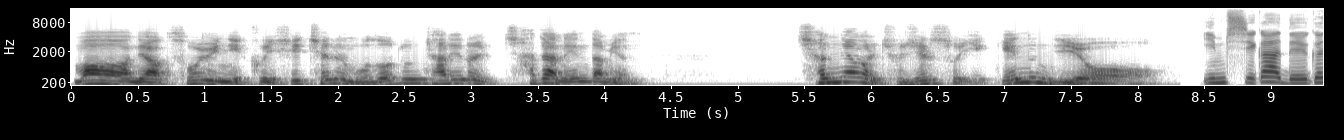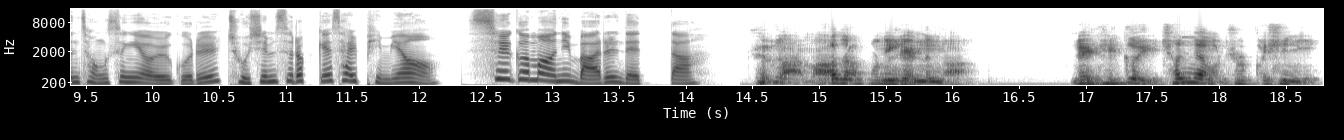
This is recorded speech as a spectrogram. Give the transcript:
만약 소인이 그 시체를 묻어둔 자리를 찾아낸다면 천냥을 주실 수 있겠는지요? 임 씨가 늙은 정승의 얼굴을 조심스럽게 살피며 슬그머니 말을 냈다. 주가 마다뿐이겠는가? 내 기꺼이 천냥을 줄 것이니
